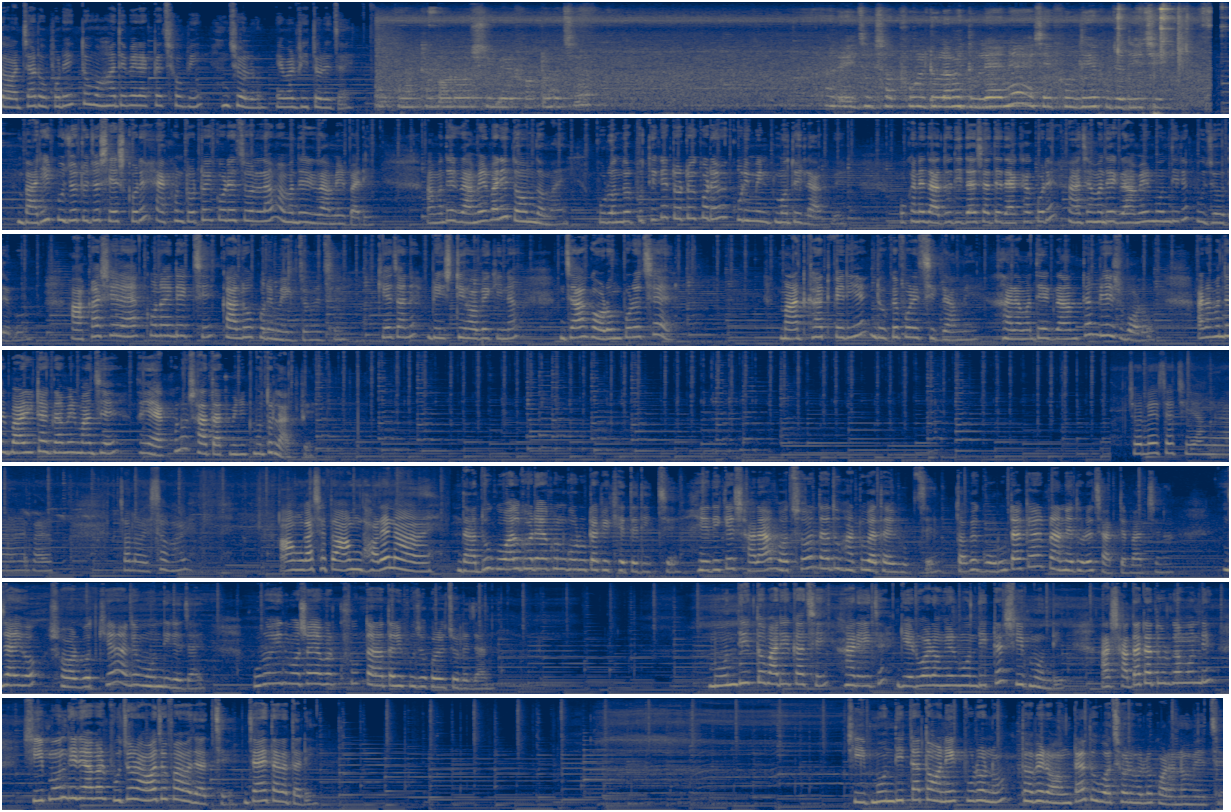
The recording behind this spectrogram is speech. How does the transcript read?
দরজার ওপরেই তো মহাদেবের একটা ছবি। চলুন এবার ভিতরে যাই। এখানে একটা বড় শিবের ফটো আছে আর এই যে সব ফুল টুল আমি তুলে এনে সেই ফুল দিয়ে পুজো দিয়েছি। বাড়ির পুজো টুজো শেষ করে এখন টোটোই করে চললাম আমাদের গ্রামের বাড়ি। আমাদের গ্রামের বাড়ি দমদমায়। পুরন্দরপুর থেকে টোটোই করে কুড়ি মিনিট মতোই লাগবে। ওখানে দাদু দিদার সাথে দেখা করে আজ আমাদের গ্রামের মন্দিরে পুজোও দেব। আকাশের এক কোনায় দেখছি কালো করে মেঘ জমেছে। কে জানে বৃষ্টি হবে কি না যা গরম পড়েছে। মাঠঘাট পেরিয়ে ঢুকে পড়েছি গ্রামে। আর আমাদের গ্রামটা বেশ বড়। আর আমাদের বাড়িটা গ্রামের মাঝে, তাই এখনও সাত আট মিনিট মতো লাগবে। চলে এসেছি আমরা, এবার চলো এসো ঘরে। আম গাছে তো আম ধরে নাই। দাদু গোয়াল ঘরে এখন গরুটাকে খেতে দিচ্ছে। এদিকে সারা বছর দাদু হাঁটু ব্যথায় ভুগছে, তবে গরুটাকে আর প্রাণে ধরে ছাড়তে পারছে না। যাই হোক, শরবত খেয়ে আগে মন্দিরে যায়। পুরোহিত মশাই আবার খুব তাড়াতাড়ি পুজো করে চলে যান। মন্দির তো বাড়ির কাছেই, আর এই যে গেরুয়া রঙের মন্দিরটা শিব মন্দির, আর সাদাটা দুর্গা মন্দির, শিব মন্দিরে আবার পুজোর আওয়াজও পাওয়া যাচ্ছে। যাই তাড়াতাড়ি। শিব মন্দিরটা তো অনেক পুরনো, তবে রংটা দু বছর হলো করানো হয়েছে।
